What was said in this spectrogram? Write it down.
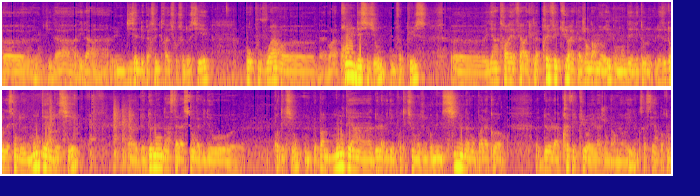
Euh, donc il a, une dizaine de personnes qui travaillent sur ce dossier pour pouvoir euh, ben prendre une décision, une fois de plus. Euh, il y a un travail à faire avec la préfecture, avec la gendarmerie pour demander les, autorisations de monter un dossier de demande d'installation de la vidéoprotection. On ne peut pas monter de la vidéoprotection dans une commune si nous n'avons pas l'accord de la préfecture et de la gendarmerie. Donc ça c'est important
